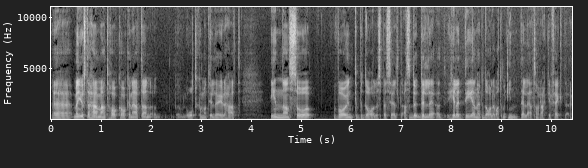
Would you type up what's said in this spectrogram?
Eh, men just det här med att ha kakan och äta den, återkomma till det är ju det här att innan så var ju inte pedaler speciellt, alltså det, det, hela idén med pedaler var att de inte lät som rackeffekter.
